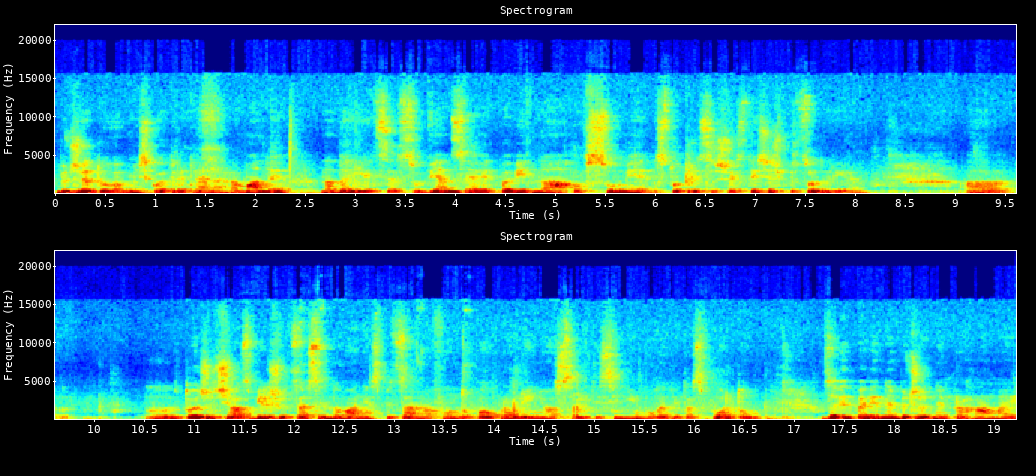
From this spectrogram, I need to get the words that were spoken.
Бюджету міської територіальної громади надається субвенція відповідна в сумі 136 тисяч 500 гривень. Е, В той же час збільшується асигнування спеціального фонду по управлінню освіти, сім'ї, молоді та спорту за відповідною бюджетною програмою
